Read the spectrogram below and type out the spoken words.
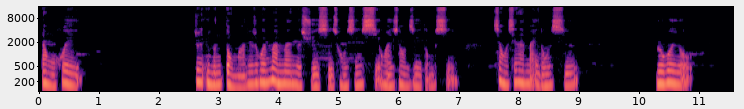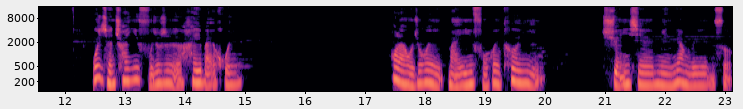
但我会，就是你们懂吗？就是会慢慢的学习，重新喜欢上这些东西。像我现在买东西，如果有我以前穿衣服就是黑白灰，后来我就会买衣服会特意选一些明亮的颜色，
